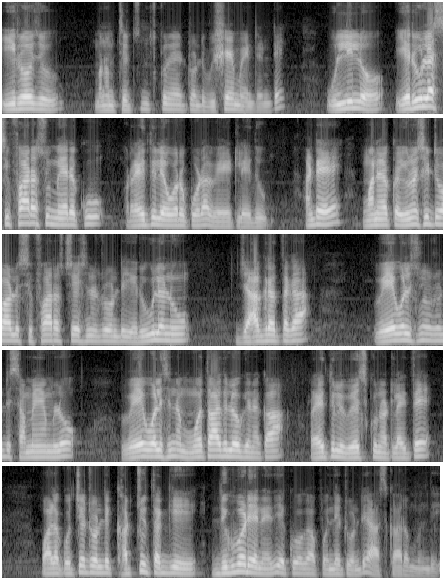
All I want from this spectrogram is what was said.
ఈరోజు మనం చర్చించుకునేటువంటి విషయం ఏంటంటే ఉల్లిలో ఎరువుల సిఫారసు మేరకు రైతులు ఎవరు కూడా వేయట్లేదు. అంటే మన యొక్క యూనివర్సిటీ వాళ్ళు సిఫారసు చేసినటువంటి ఎరువులను జాగ్రత్తగా వేయవలసినటువంటి సమయంలో వేయవలసిన మోతాదులో గనక రైతులు వేసుకున్నట్లయితే వాళ్ళకు వచ్చేటువంటి ఖర్చు తగ్గి దిగుబడి అనేది ఎక్కువగా పొందేటువంటి ఆస్కారం ఉంది.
